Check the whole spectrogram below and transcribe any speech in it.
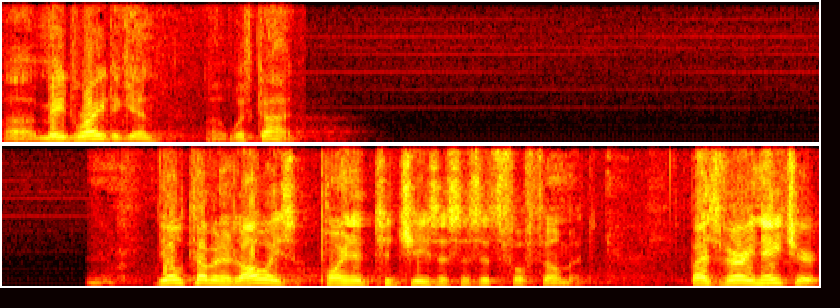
uh, made right again uh, with God. The Old Covenant always pointed to Jesus as its fulfillment. By its very nature,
